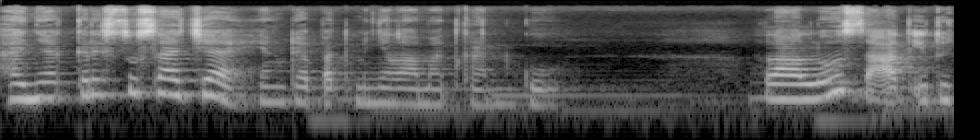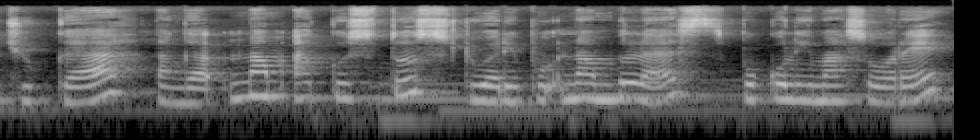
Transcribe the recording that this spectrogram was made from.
Hanya Kristus saja yang dapat menyelamatkanku. Lalu saat itu juga, tanggal 6 Agustus 2016, pukul 5 sore,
